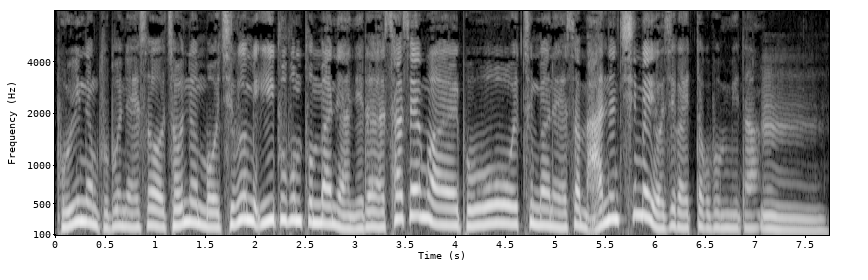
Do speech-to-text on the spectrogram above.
보이는 부분에서 저는 뭐 지금 이 부분뿐만이 아니라 사생활 보호 측면에서 많은 침해 여지가 있다고 봅니다. 음.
